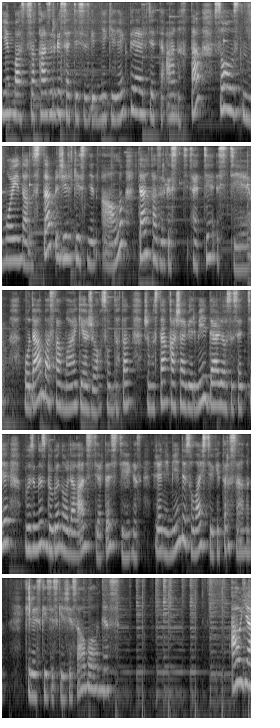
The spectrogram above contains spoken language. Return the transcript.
Ең бастысы қазіргі сәтте сізге не керек? Приоритетті анықтап сол істің мойнынан ұстап желкесінен алып дәл қазіргі сәтте істеу. Одан басқа магия жоқ. Сондықтан жұмыстан қаша бермей дәл осы сәтте өзіңіз бүгін ойлаған істерді істеңіз және мен де солай істеуге тырысамын. Келесі кездескенше сау болыңыз. Ау иә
